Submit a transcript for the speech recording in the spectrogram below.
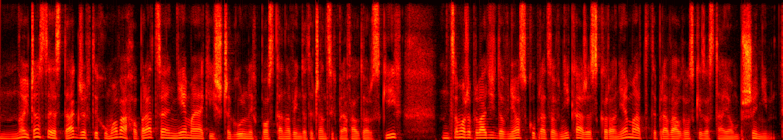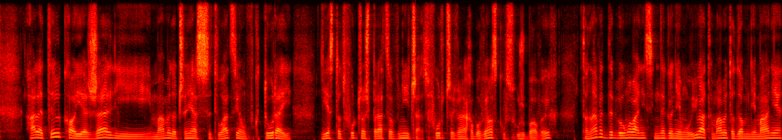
No i często jest tak, że w tych umowach o pracę nie ma jakichś szczególnych postanowień dotyczących praw autorskich, co może prowadzić do wniosku pracownika, że skoro nie ma, to te prawa autorskie zostają przy nim. Ale tylko jeżeli mamy do czynienia z sytuacją, w której jest to twórczość pracownicza, twórczość w ramach obowiązków służbowych, to nawet gdyby umowa nic innego nie mówiła, to mamy to domniemanie,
